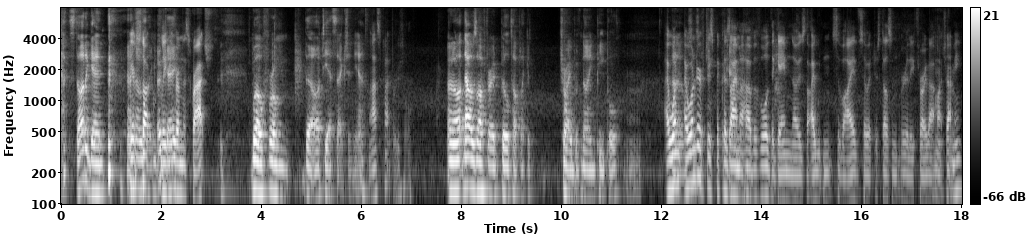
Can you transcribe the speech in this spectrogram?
start again. you I have to start like, completely okay. from the scratch. well from the RTS section, yeah. That's quite brutal. And uh, that was after I'd built up like a tribe of nine people. I wonder. Um, I wonder it's if like, just because okay. I'm a herbivore, the game knows that I wouldn't survive, so it just doesn't really throw that much at me.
